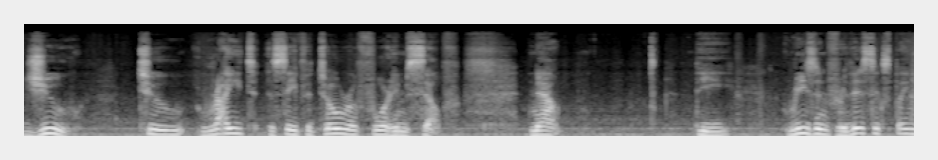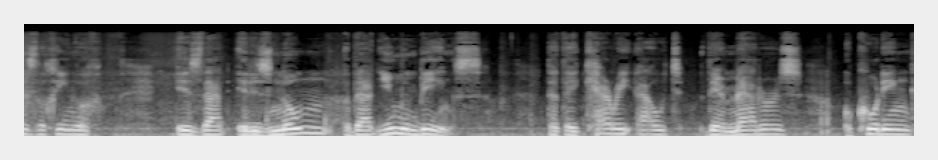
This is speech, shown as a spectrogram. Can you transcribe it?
Jew to write a Sefer Torah for himself. Now, the reason for this, explains the Chinuch, is that it is known about human beings that they carry out their matters according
